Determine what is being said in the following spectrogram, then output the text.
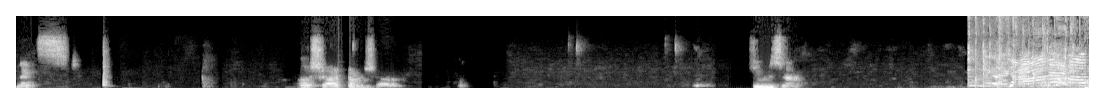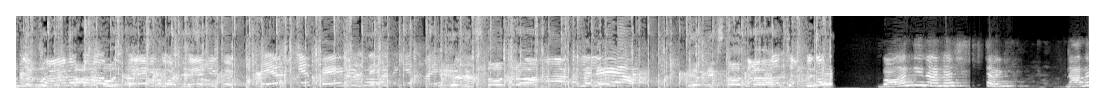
నెక్స్ట్ షార్ట్ షార్ట్ చూపించాను అద్భుతంగా ఉంది చాలా బాగుంది చాలా బాగా చేసావు దేవునికి ప్రేమ దేవునికి దేవునికి స్తోత్రం. హల్లెలూయా దేవునికి స్తోత్రం. బాగుంది నాన్న నాన్న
